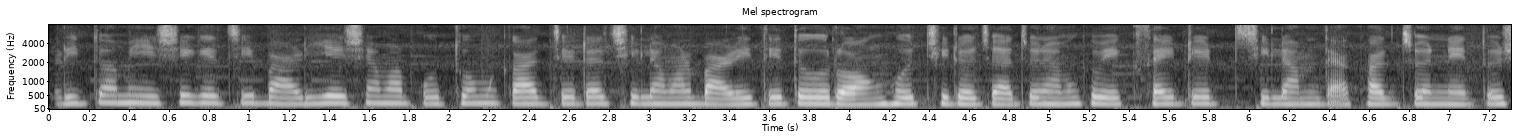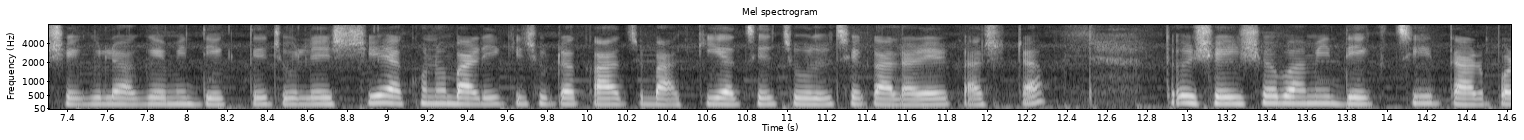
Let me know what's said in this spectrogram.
বাড়ি তো আমি এসে গেছি। বাড়ি এসে আমার প্রথম কাজ যেটা ছিল, আমার বাড়িতে তো রং হচ্ছিল, যার জন্য আমি খুব এক্সাইটেড ছিলাম দেখার জন্যে। তো সেগুলো আগে আমি দেখতে চলে এসেছি। এখনও বাড়ির কিছুটা কাজ বাকি আছে, চলছে কালারের কাজটা। তো সেই সব আমি দেখছি, তারপর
